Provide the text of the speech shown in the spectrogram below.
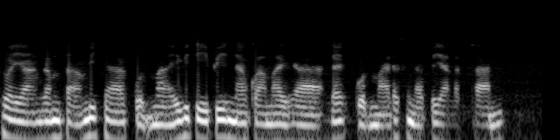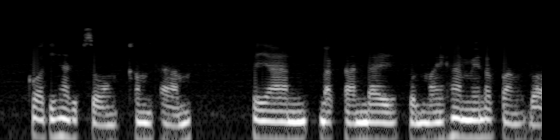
ตัวอย่างคำถามวิชากฎหมายวิธีพิจารณาความอาญาและกฎหมายลักษณะพยานหลักฐาน ข้อที่ 52 คำถาม พยานหลักฐานใดกฎหมายห้ามไม่รับฟังต่อ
